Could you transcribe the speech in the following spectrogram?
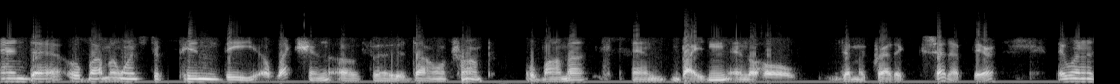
and uh, Obama wants to pin the election of uh, Donald Trump, Obama, and Biden, and the whole Democratic setup there. They want to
